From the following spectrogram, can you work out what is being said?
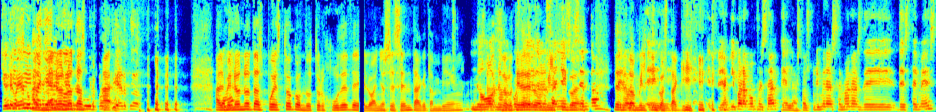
yo Te voy a acompañar menos en no te has- por ah. cierto. Al ¿Cómo? menos no te has puesto con Doctor Who desde los años 60, que también. No, o sea, no me solo puesto tiene desde los años 2005 60. Desde pero, 2005 eh, hasta aquí. Estoy aquí para confesar que en las dos primeras semanas de, de este mes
